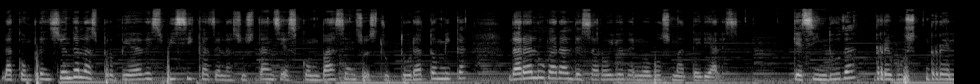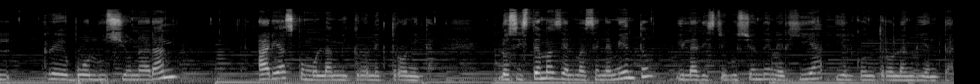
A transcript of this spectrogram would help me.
la comprensión de las propiedades físicas de las sustancias con base en su estructura atómica dará lugar al desarrollo de nuevos materiales, que sin duda revolucionarán áreas como la microelectrónica, los sistemas de almacenamiento y la distribución de energía y el control ambiental.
